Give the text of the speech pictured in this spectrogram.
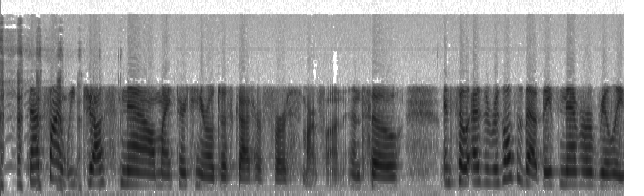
that's fine. We just now, my 13 year old just got her first smartphone, and so and so as a result of that, they've never really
